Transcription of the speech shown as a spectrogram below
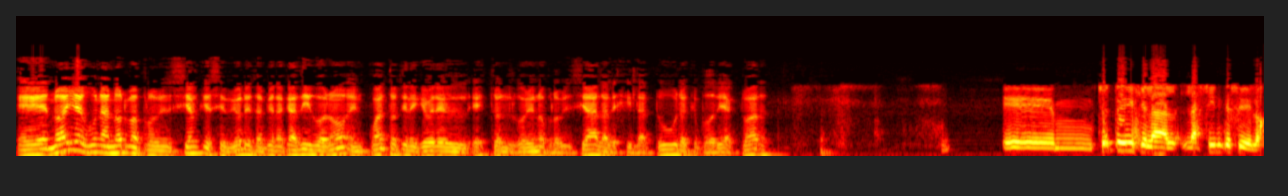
Eh, ¿No hay alguna norma provincial que se viole también acá, digo, ¿no? ¿En cuánto tiene que ver el, esto en el gobierno provincial, la legislatura, que podría actuar? Eh, yo te dije la, la síntesis de los,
